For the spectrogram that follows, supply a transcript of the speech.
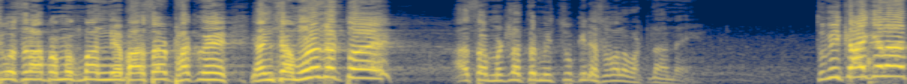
शिवसेना प्रमुख मान्य बाळासाहेब ठाकरे यांच्यामुळे जगतोय. असं म्हटलं तर मी चुकीने असं मला वाटणार नाही. तुम्ही काय केलात?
